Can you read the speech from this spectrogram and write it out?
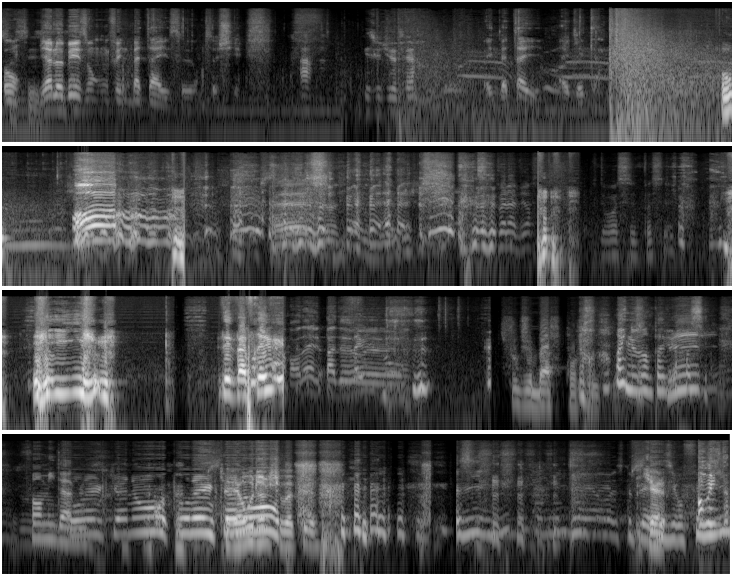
Bon, bien lobés, on on fait une bataille, on se chie. Qu'est-ce que tu veux faire? Une bataille avec les cartes. Oh. Oh c'est pas prévu. Bordel, pas de... faut que je baffe pour Oh, ils nous ont pas vu passer. Formidable. C'est les roues, John, je vois plus. Vas-y, s'il te plaît, Nickel. vas-y, on fait Oh oui, ligne.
